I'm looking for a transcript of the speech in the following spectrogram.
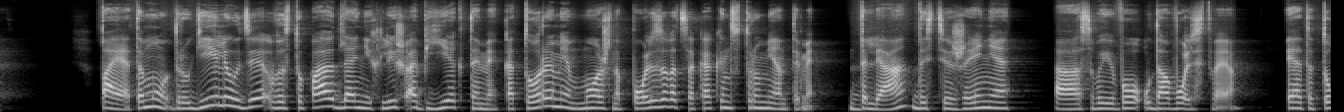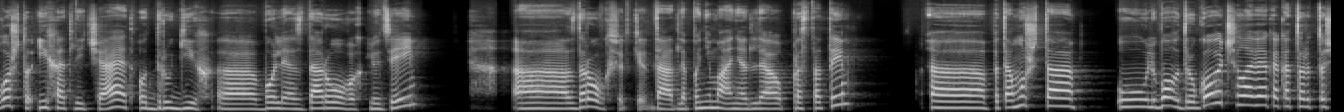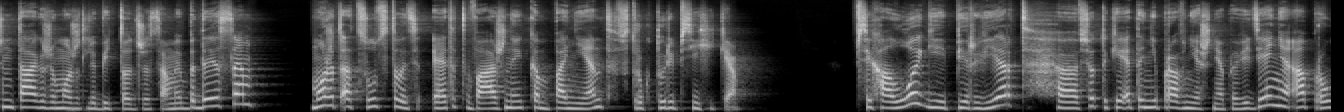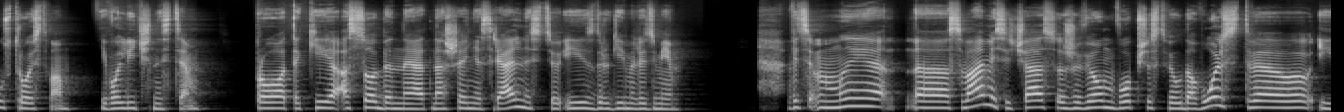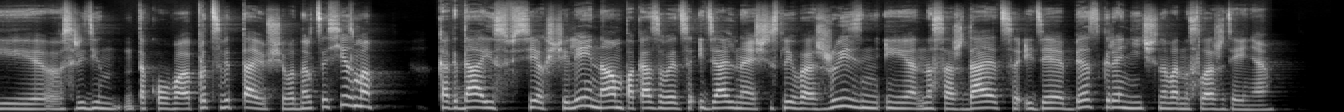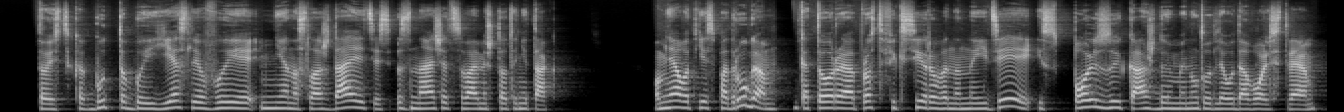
Поэтому другие люди выступают для них лишь объектами, которыми можно пользоваться как инструментами для достижения э, своего удовольствия. Это то, что их отличает от других э, более здоровых людей, здоровых все-таки, да, для понимания, для простоты, э, потому что у любого другого человека, который точно так же может любить тот же самый БДСМ, может отсутствовать этот важный компонент в структуре психики. В психологии перверт э, все-таки это не про внешнее поведение, а про устройство его личности, про такие особенные отношения с реальностью и с другими людьми. Ведь мы э, с вами сейчас живем в обществе удовольствия и среди такого процветающего нарциссизма – когда из всех щелей нам показывается идеальная счастливая жизнь и насаждается идея безграничного наслаждения. То есть как будто бы если вы не наслаждаетесь, значит с вами что-то не так. У меня вот есть подруга, которая просто фиксирована на идее «используй каждую минуту для удовольствия».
